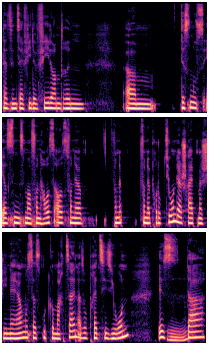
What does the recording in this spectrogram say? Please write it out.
da sind sehr viele Federn drin. Ähm, das muss erstens mal von Haus aus, von der, von der, von der Produktion der Schreibmaschine her, muss das gut gemacht sein. Also Präzision ist da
